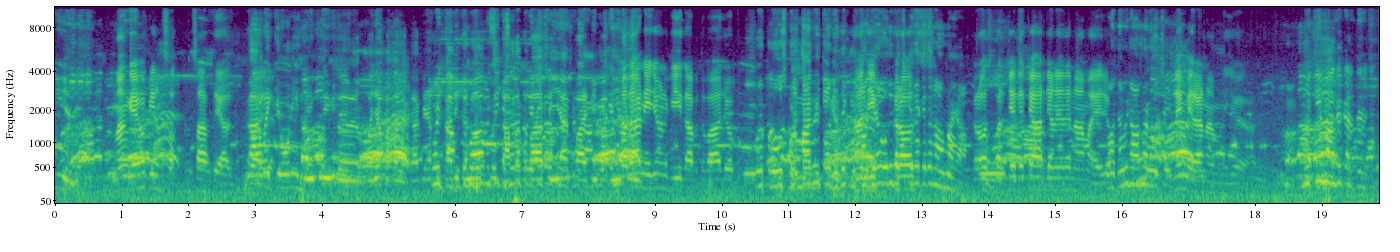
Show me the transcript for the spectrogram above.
ਕੀ ਹੈ ਜੀ? ਮੰਗ ਇਹੋ ਵੀ ਇਨਸਾ- ਇਨਸਾਫ ਦੇ ਹਾਲ ਕਾਰਵਾਈ ਕਿਉਂ ਨਹੀਂ ਹੋਈ? ਕੋਈ ਵਜ੍ਹਾ ਪਤਾ ਲੱਗਾ ਕਿ ਕੋਈ ਕਾਦੀ ਗੱਲੋਂ ਕੋਈ ਦਬਾਅ ਦਬਾਅ ਸੀ ਜਾਂ ਪਾਰਟੀ ਬਾਜੀ ਪਤਾ ਨਹੀਂ ਜੀ ਹੁਣ ਕੀ ਦਬ ਦਵਾ ਜੋ ਕੋਈ ਕ੍ਰੋਸ ਪਰਚਾ ਮੰਗ ਤੁਹਾਡੇ ਤੇ ਕੀਤਾ ਹਾਂਜੀ, ਗਿਆ ਉਹਦੇ ਵਿੱਚ ਕਿਹਦਾ ਕਿਹਦਾ ਨਾਮ ਆਇਆ? ਕ੍ਰਾਸ ਪਰਚੇ ਤੇ ਚਾਰ ਜਣਿਆਂ ਦੇ ਨਾਮ ਆਏ ਜੋ। ਤੁਹਾਡਾ ਵੀ ਨਾਮ ਹੈਗਾ ਉੱਚੇ ਨਹੀਂ ਮੇਰਾ ਨਾਮ ਨਹੀਂ ਜੀ ਹੋਇਆ। ਤੁਸੀਂ ਕੀ ਮੰਗ ਕਰਦੇ ਹੋ ਜੀ?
